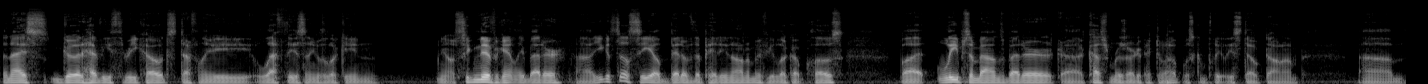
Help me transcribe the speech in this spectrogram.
the nice, good, heavy three coats definitely left these things looking, you know, significantly better. Uh, you can still see a bit of the pitting on them if you look up close, but leaps and bounds better. Uh, customers already picked them up, was completely stoked on them. Um,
